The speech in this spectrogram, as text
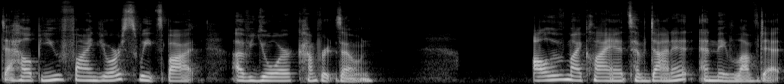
to help you find your sweet spot of your comfort zone. All of my clients have done it and they loved it.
